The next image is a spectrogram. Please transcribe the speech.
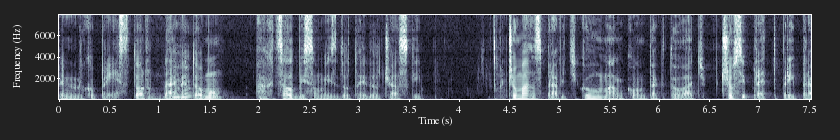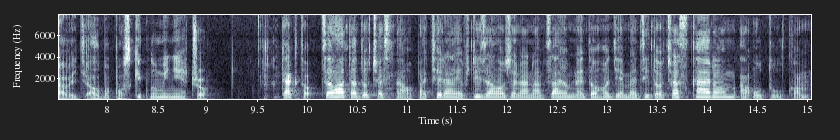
jednoducho priestor, dajme mm-hmm. tomu, a chcel by som ísť do tej dočasky. Čo mám spraviť? Koho mám kontaktovať? Čo si predpripraviť? Alebo poskytnú mi niečo? Takto, celá tá dočasná opatera je vždy založená na vzájomnej dohode medzi dočaskárom a útulkom.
